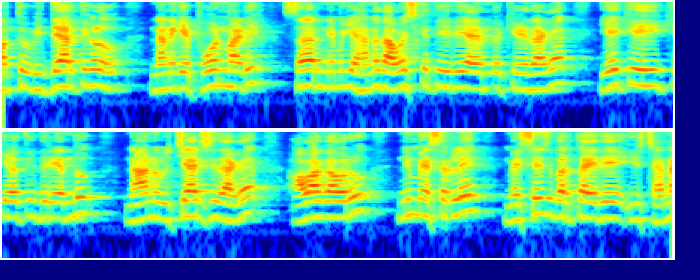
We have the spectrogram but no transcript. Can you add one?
ಮತ್ತು ವಿದ್ಯಾರ್ಥಿಗಳು ನನಗೆ ಫೋನ್ ಮಾಡಿ, ಸರ್, ನಿಮಗೆ ಹಣದ ಅವಶ್ಯಕತೆ ಇದೆಯಾ? ಎಂದು ಕೇಳಿದಾಗ, ಏಕೆ ಹೀಗೆ ಕೇಳ್ತಿದ್ದೀರಿ? ಎಂದು ನಾನು ವಿಚಾರಿಸಿದಾಗ ಆವಾಗ ಅವರು, ನಿಮ್ಮ ಹೆಸರಲ್ಲೇ ಮೆಸೇಜ್ ಬರ್ತಾ ಇದೆ, ಇಷ್ಟು ಹಣ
